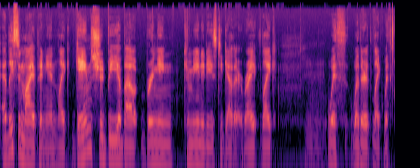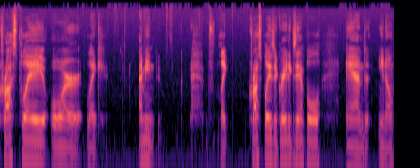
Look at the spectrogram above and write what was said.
at least in my opinion, like games should be about bringing communities together, right? Like mm-hmm. with whether like with crossplay or like I mean like crossplay is a great example and you know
